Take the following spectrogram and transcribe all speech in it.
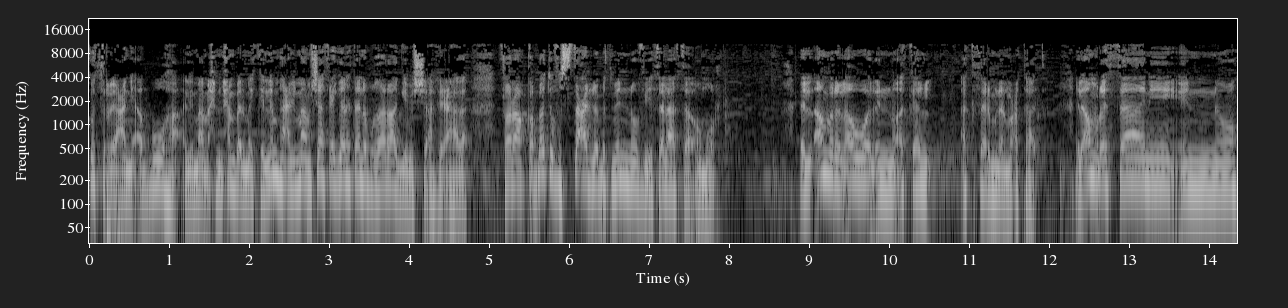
كثر يعني أبوها الإمام أحمد حنبل ما يكلمها عن الإمام الشافعي قالت أنا أبغى اراقب الشافعي هذا فراقبته فاستعجبت منه في ثلاثة أمور. الأمر الأول إنه أكل أكثر من المعتاد. الأمر الثاني إنه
